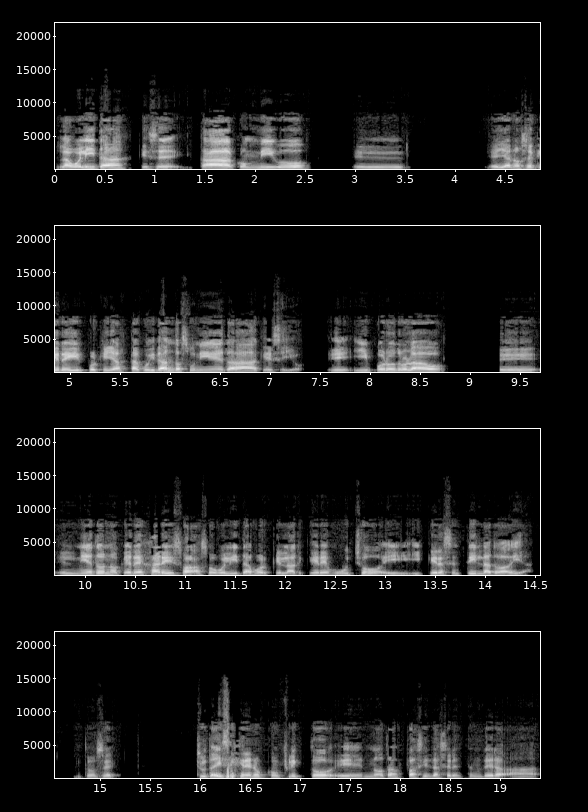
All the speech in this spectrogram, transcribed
la abuelita que se, está conmigo, ella no se quiere ir porque ella está cuidando a su nieta, qué sé yo. y por otro lado, eh, el nieto no quiere dejar ir a, su abuelita porque la quiere mucho y quiere sentirla todavía. Entonces, chuta, ahí se genera un conflicto eh, no tan fácil de hacer entender a,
